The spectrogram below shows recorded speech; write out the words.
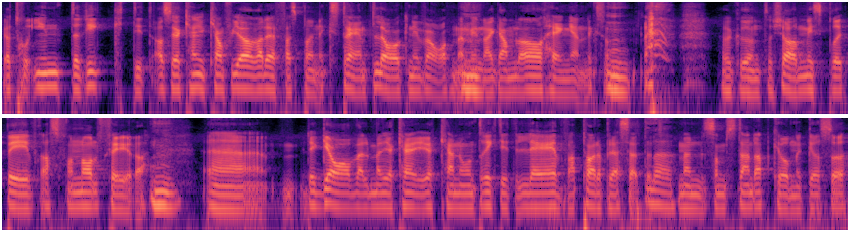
jag tror inte riktigt, alltså jag kan ju kanske göra det fast på en extremt låg nivå med mina gamla örhängen liksom. jag går runt och kör missbruk beivras från 04. Eh, det går väl men jag kan, jag kan nog inte riktigt leva på det på det sättet. Nej. Men som stand-up-komiker så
